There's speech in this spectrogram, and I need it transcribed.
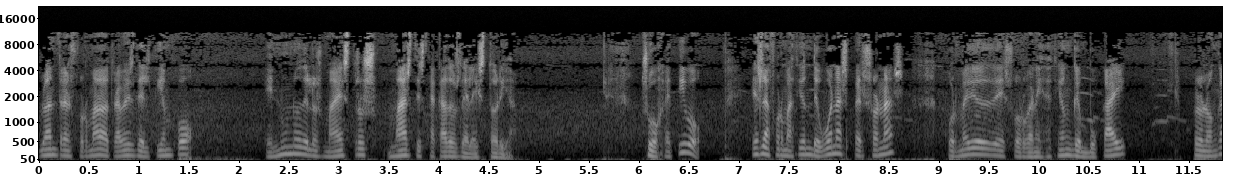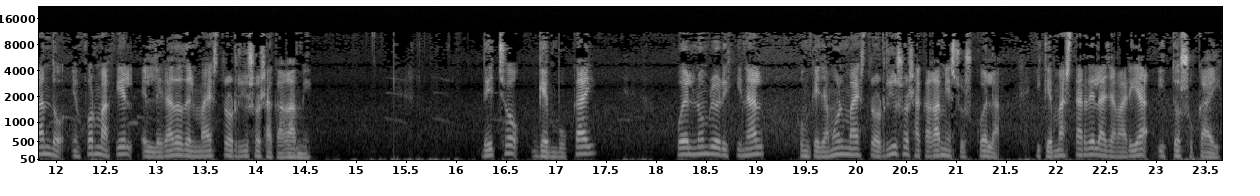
lo han transformado a través del tiempo en uno de los maestros más destacados de la historia. Su objetivo es la formación de buenas personas por medio de su organización Genbukai, prolongando en forma fiel el legado del maestro Ryuso Sakagami. De hecho, Genbukai fue el nombre original con que llamó el maestro Ryuso Sakagami a su escuela y que más tarde la llamaría Itosukai.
